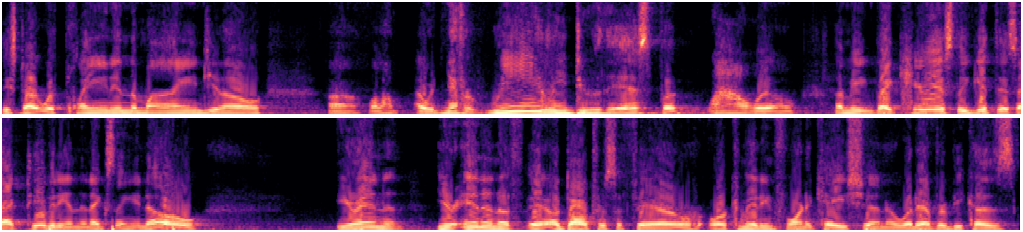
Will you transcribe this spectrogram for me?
They start with playing in the mind, you know. Uh, well, I would never really do this, but wow, well, let me vicariously get this activity, and the next thing you know, you're in you're in an affair, adulterous affair or, or committing fornication or whatever because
